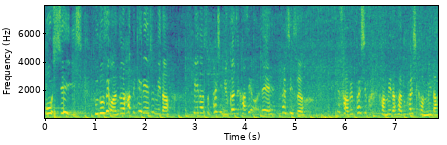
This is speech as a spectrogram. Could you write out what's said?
오, 씨, 도도새 완전 하드캐리 해줍니다. 케이던스 86까지 가세요. 네, 할 수 있어요. 480 갑니다. 480 갑니다.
